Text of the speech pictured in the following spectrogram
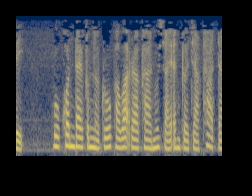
ฏิ บุคคลใดกำหนดรู้ภาวะราคานุสัยอันเกิดจากธาตุใด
